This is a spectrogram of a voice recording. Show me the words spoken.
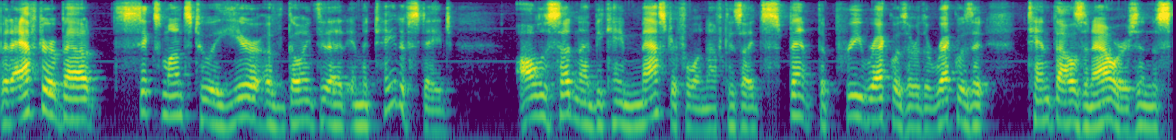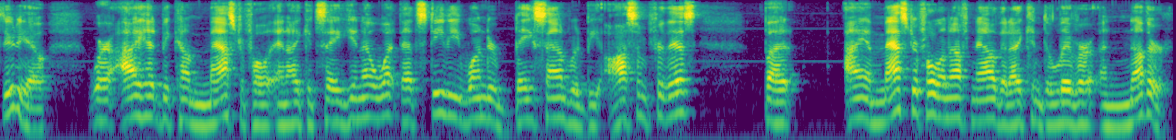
But after about six months to a year of going through that imitative stage, all of a sudden I became masterful enough because I'd spent the prerequisite or the requisite 10,000 hours in the studio where I had become masterful and I could say, you know what, that Stevie Wonder bass sound would be awesome for this, but I am masterful enough now that I can deliver another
